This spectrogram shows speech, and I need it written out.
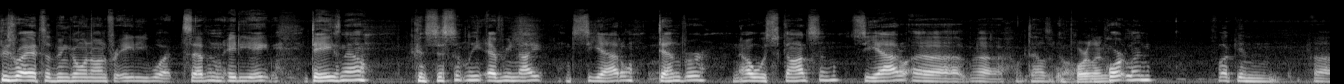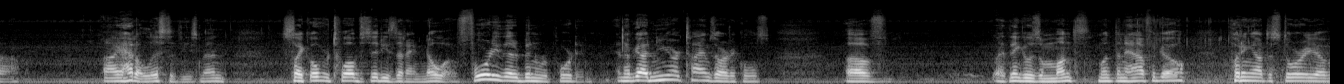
These riots have been going on for 80, what, 7, 88 days now, consistently every night in Seattle, Denver, now Wisconsin, Seattle, uh, uh, what the hell is it called? Portland. Portland, fucking, uh, I had a list of these, men. It's like over 12 cities that I know of, 40 that have been reported. And I've got New York Times articles of, I think it was a month, month and a half ago, putting out the story of,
